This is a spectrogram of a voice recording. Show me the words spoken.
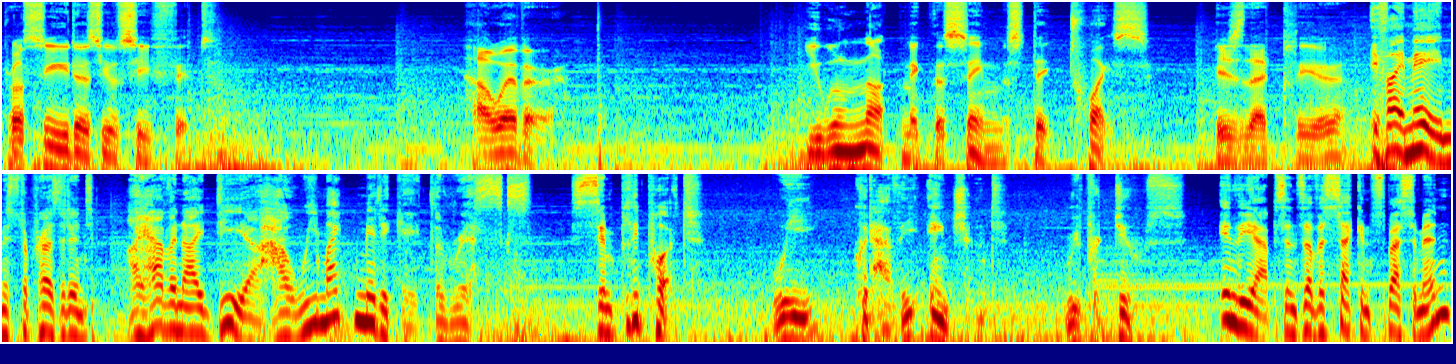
Proceed as you see fit. However, you will not make the same mistake twice. Is that clear? If I may, Mr. President, I have an idea how we might mitigate the risks. Simply put, we could have the Ancient reproduce. In the absence of a second specimen,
